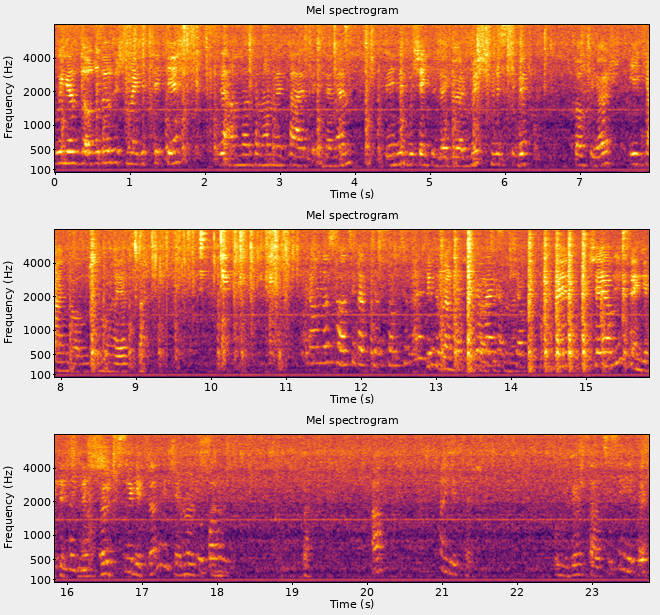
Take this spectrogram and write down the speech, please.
Bu yazı o kadar hoşuma gitti ki size anlatamam ve tarif edemem. Beni bu şekilde görmüş, mis gibi kokuyor. İyi ki anne olmuşum bu hayatta. Salça katacağım. Salça nerede? Getir ben salçasını. katacağım. Ben şey alayım sen getir içine. Ölçüsünü getir anneciğim ölçüsünü. Al. Ha yeter. Bu biber salçası yeter.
